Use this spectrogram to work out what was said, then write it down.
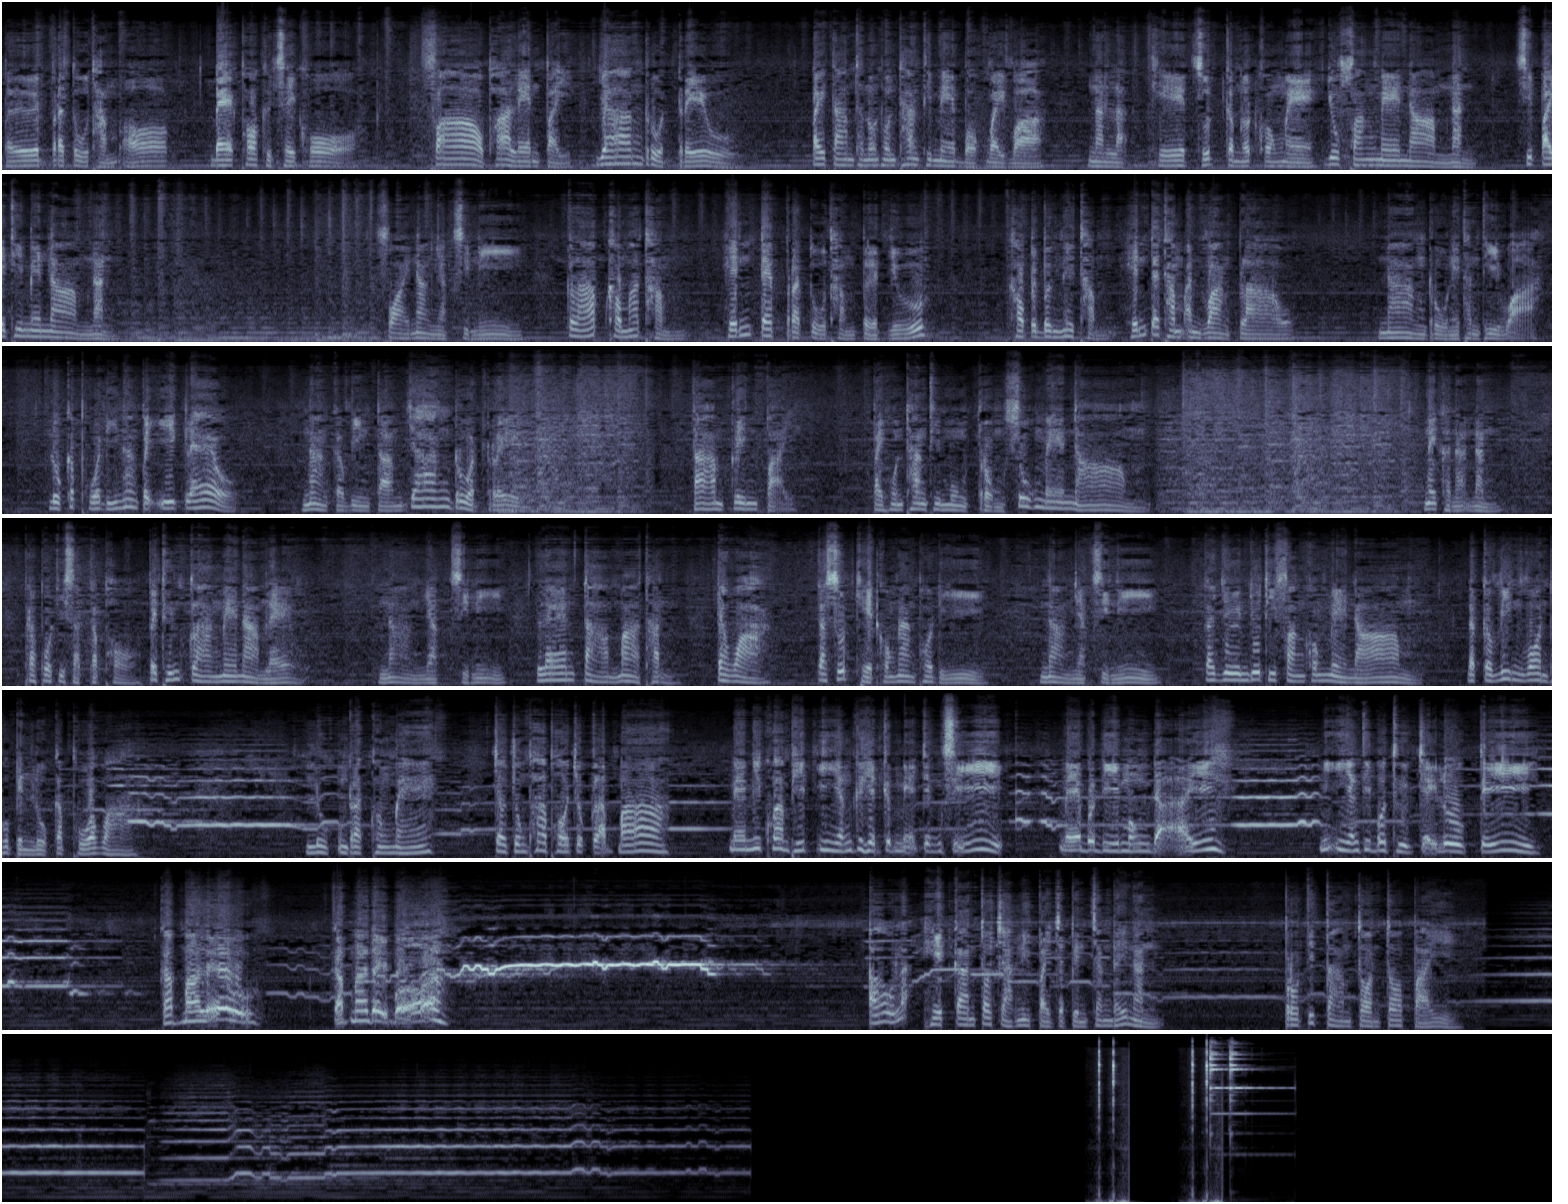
เปิดประตูทำออก แบกพ่อขึ้นใส่คอฟ้าวผ้าแลนไปย่างรวดเร็ว ไปตามถนนหนทางที่แม่บอกไว้ว่า นั่นละเขตสุดกำหนดของแม่อยู่ฟังแม่น้ำนั่น สิไปที่แม่น้ำนั่นฝ่ายนางยักษินีกราบเข้ามาทำเห็นแต่ประตูถ้ำเปิดอยู่ เข้าไปเบิ่งในถ้ำเห็นแต่ถ้ำอันว่างเปล่า นางรู้ในทันทีว่า ลูกกับผัวดีนางไปอีกแล้วนางก็วิ่งตามย่างรวดเร็วตามกลิ่นไป ไปหนทางที่มุ่งตรงสู่แม่น้ำในขณะนั้น พระโพธิสัตว์กับพอไปถึงกลางแม่น้ำแล้ว นางยักษินีแลนตามมาทัน แต่ว่ากระสุดเขตของนางพอดี นางยักษินี ก็ยืนอยู่ที่ฝั่งของแม่น้ำแล้วก็วิ่งว่อนผู้เป็นลูกกับผัวว่าลูกรักของแม่ เจ้าจงพาพ่อเจ้ากลับมา แม่มีความผิดอีหยังคือเหตุกับแม่จังสีแม่บดีมองได้มีอีหยังที่บ่ถูกใจลูกตี กลับมาเร็ว กลับมาได้บ่ เอาละเหตุการณ์ต่อจากนี้ไปจะเป็นจังได้นั่น โปรดติดตามตอนต่อไป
